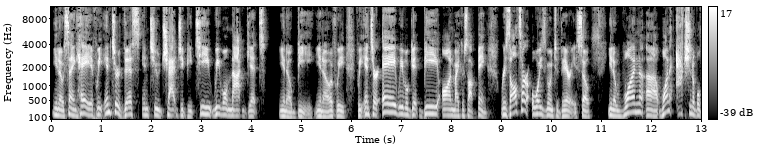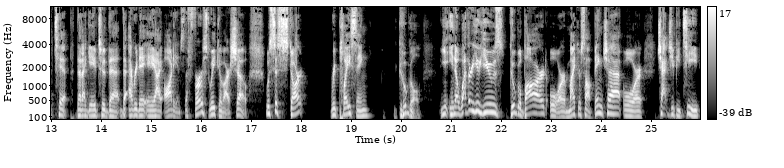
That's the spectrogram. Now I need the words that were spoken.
you know, saying, Hey, if we enter this into chat GPT, we will not get you know, B. You know, if we if we enter A, we will get B on Microsoft Bing. Results are always going to vary. So, you know, one uh, one actionable tip that I gave to the the everyday AI audience the first week of our show was to start replacing Google. You, you know, whether you use Google Bard or Microsoft Bing Chat or ChatGPT,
